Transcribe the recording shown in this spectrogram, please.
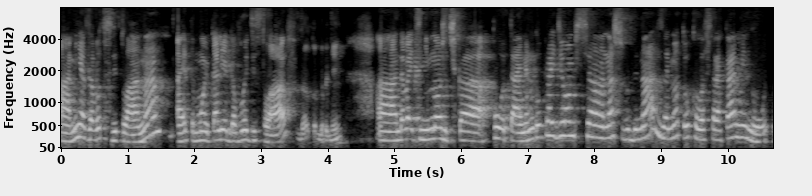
Меня зовут Светлана, а это мой коллега Владислав. Да, добрый день. Давайте немножечко по таймингу пройдемся. Наш вебинар займет около 40 минут.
